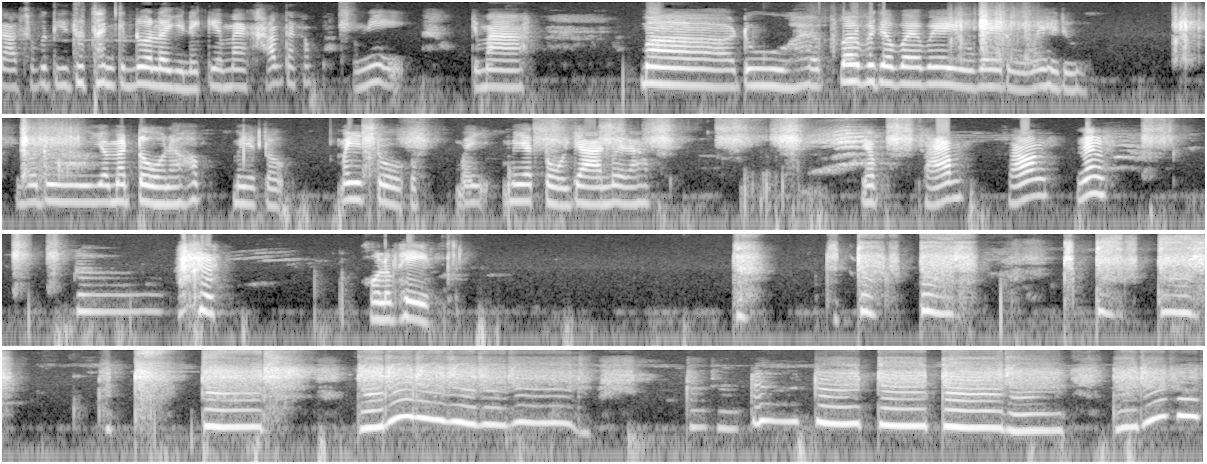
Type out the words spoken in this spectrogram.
กราบสวัสดีทุกท่านกันด้วยเราอยู่ในเกมแมครับนะครับวันนี้จะมา มาดูครับไม่ไม่จะไม่ไม่ดูไม่ดูไม่ให้ดูมาดูยามาโตนะครับไม่ยาโตไม่ยาโตกับไม่ไม่ยาโตยานด้วยนะครับยับสามสองหนึ่งโคลเพลง โอ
